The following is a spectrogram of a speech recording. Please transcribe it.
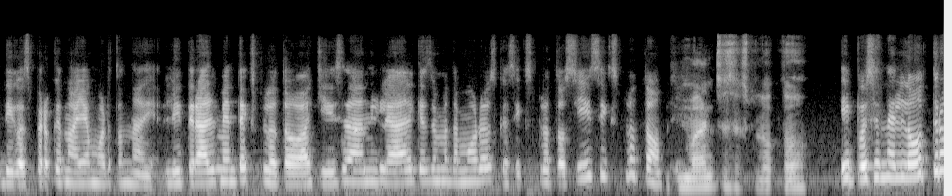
Digo, espero que no haya muerto nadie. Literalmente explotó. Aquí dice Dani Leal, que es de Matamoros, que sí explotó. Sí, sí explotó. manches, explotó. Y pues en el otro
